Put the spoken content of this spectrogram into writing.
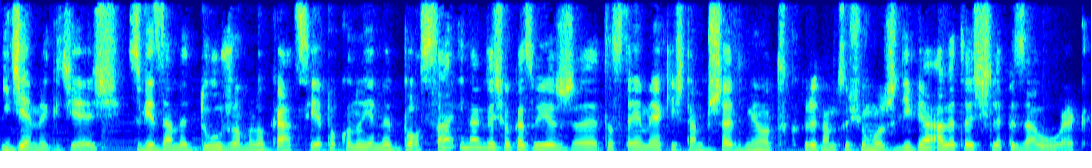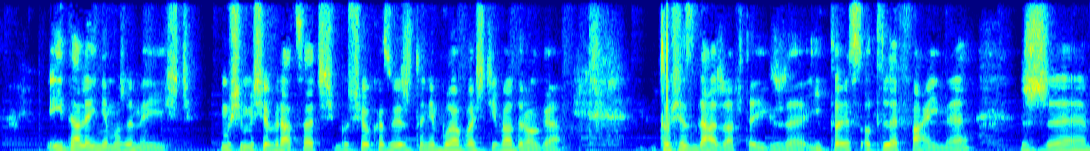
idziemy gdzieś, zwiedzamy dużą lokację, pokonujemy bossa i nagle się okazuje, że dostajemy jakiś tam przedmiot, który nam coś umożliwia, ale to jest ślepy zaułek i dalej nie możemy iść. Musimy się wracać, bo się okazuje, że to nie była właściwa droga. To się zdarza w tej grze i to jest o tyle fajne, że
